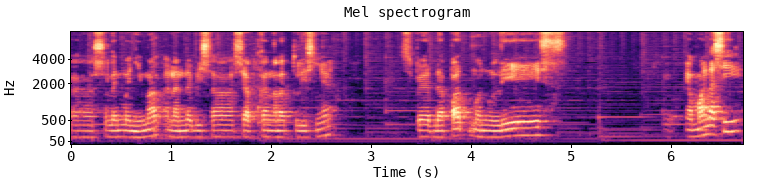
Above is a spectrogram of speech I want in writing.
eh, selain menyimak, Anda bisa siapkan alat tulisnya supaya dapat menulis yang mana sih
